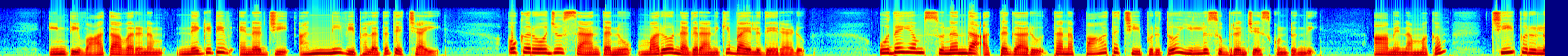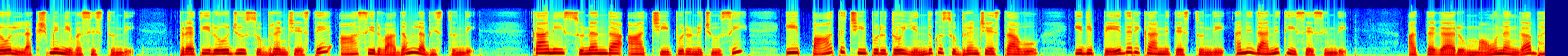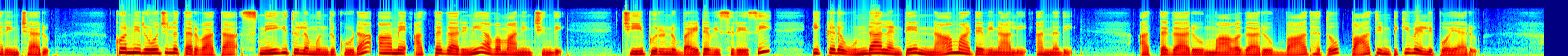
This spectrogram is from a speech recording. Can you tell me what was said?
ఇంటి వాతావరణం నెగటివ్ ఎనర్జీ అన్నీ విఫలత తెచ్చాయి. ఒకరోజు శాంతను మరో నగరానికి బయలుదేరాడు. ఉదయం సునంద అత్తగారు తన పాత చీపురుతో ఇల్లు శుభ్రం చేసుకుంటుంది. ఆమె నమ్మకం చీపురులో లక్ష్మి నివసిస్తుంది. ప్రతిరోజూ శుభ్రం చేస్తే ఆశీర్వాదం లభిస్తుంది. కాని సునంద ఆ చీపురును చూసి ఈ పాత చీపురుతో ఎందుకు శుభ్రం చేస్తావు? ఇది పేదరికాన్ని తెస్తుంది అని దాన్ని తీసేసింది. అత్తగారు మౌనంగా భరించారు. కొన్ని రోజుల తర్వాత స్నేహితుల ముందు కూడా ఆమె అత్తగారిని అవమానించింది. చీపురును బయట విసిరేసి ఇక్కడ ఉండాలంటే నా మాట వినాలి అన్నది. అత్తగారు మావగారు బాధతో పాతింటికి వెళ్ళిపోయారు.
